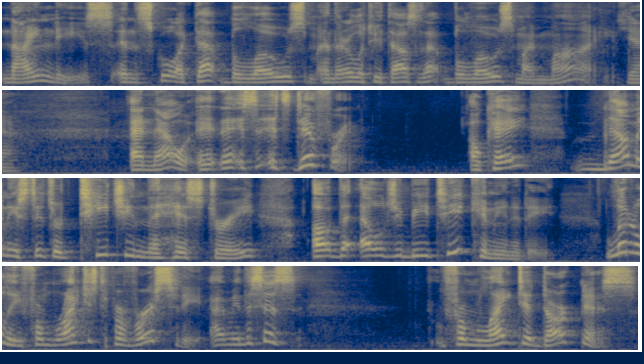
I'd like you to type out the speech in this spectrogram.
90s in school, like that blows, in the early 2000s, that blows my mind. Yeah. And now it- it's, it's different. Okay? Now many states are teaching the history of the LGBT community, literally from righteous to perversity. I mean, this is from light to darkness.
